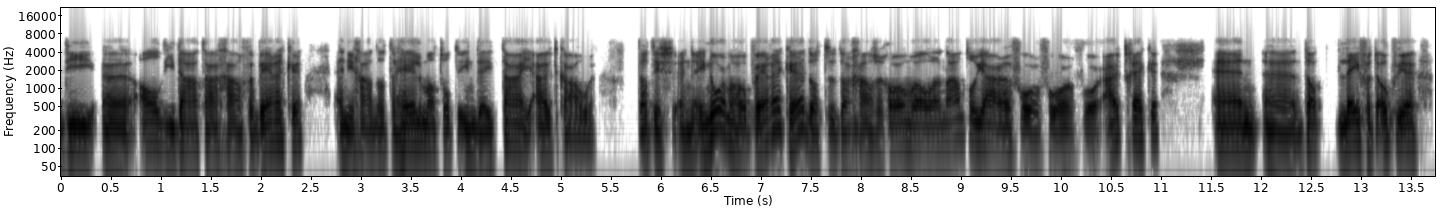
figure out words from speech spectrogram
die al die data gaan verwerken en die gaan dat helemaal tot in detail uitkouwen. Dat is een enorme hoop werk. Hè? Dat, daar gaan ze gewoon wel een aantal jaren voor, voor, voor uittrekken. En uh, dat levert ook weer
